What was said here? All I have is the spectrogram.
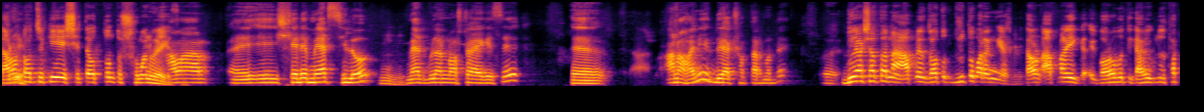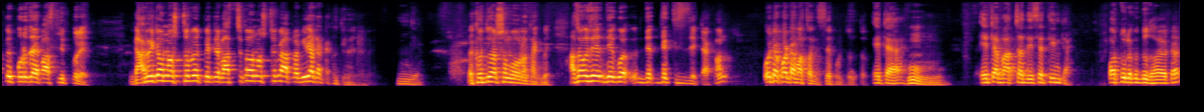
কারণটা হচ্ছে কি সেটা অত্যন্ত সমান হয়ে গেছে। আমার এই- শেডে ম্যাট ছিল। ম্যাটগুলা নষ্ট হয়ে গেছে। আনা হয়নি দু এক সপ্তাহের মধ্যে। দুই এক সপ্তাহ না আপনি যত দ্রুত পারেন নিয়ে আসবেন। কারণ আপনার এই গর্ভবতী গাভীগুলো ফট করে পড়ে যায় পা স্লিপ করে। গাভীটাও নষ্ট হবে পেটের বাচ্চাটাও নষ্ট হবে আপনার বিরাট একটা ক্ষতি হয়ে যাবে। ক্ষতি হওয়ার সম্ভাবনা থাকবে। আচ্ছা ওই যে দেখতেছি যেটা এখন ওটা কটা বাচ্চা দিচ্ছে পর্যন্ত? এটা? হুম। এটা বাচ্চা দিছে তিনটা। কত লোকের দুধ হয় ওটার?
